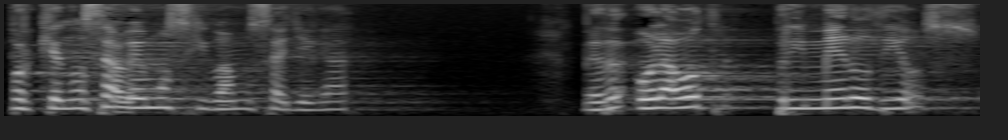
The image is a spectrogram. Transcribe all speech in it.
porque no sabemos si vamos a llegar. O la otra, primero Dios.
